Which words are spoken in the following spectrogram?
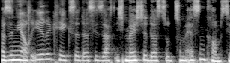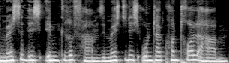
Es sind ja auch ihre Kekse, dass sie sagt, ich möchte, dass du zum Essen kommst. Sie möchte dich im Griff haben. Sie möchte dich unter Kontrolle haben.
